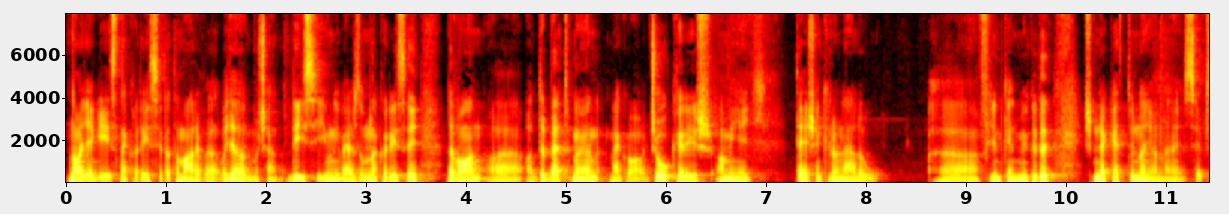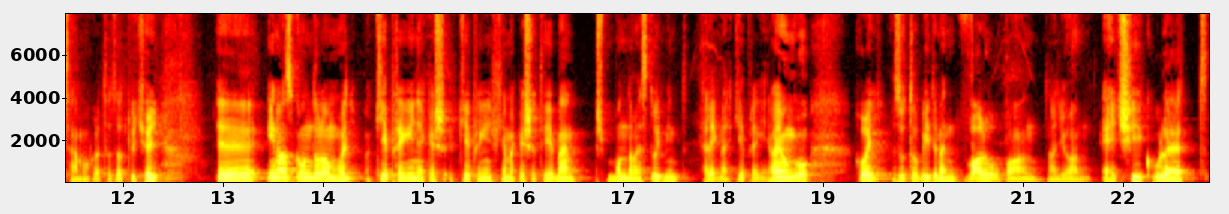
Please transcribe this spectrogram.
nagy egésznek a részé, tehát a Marvel, vagy a, bocsánat, a DC univerzumnak a részei, de van a, The Batman, meg a Joker is, ami egy teljesen különálló filmként működött, és mind a kettő nagyon-nagyon szép számokat hozott. Úgyhogy én azt gondolom, hogy a képregények, képregényfilmek esetében, és mondom ezt úgy, mint elég nagy képregény rajongó, hogy az utóbbi időben valóban nagyon egysíkú lett,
